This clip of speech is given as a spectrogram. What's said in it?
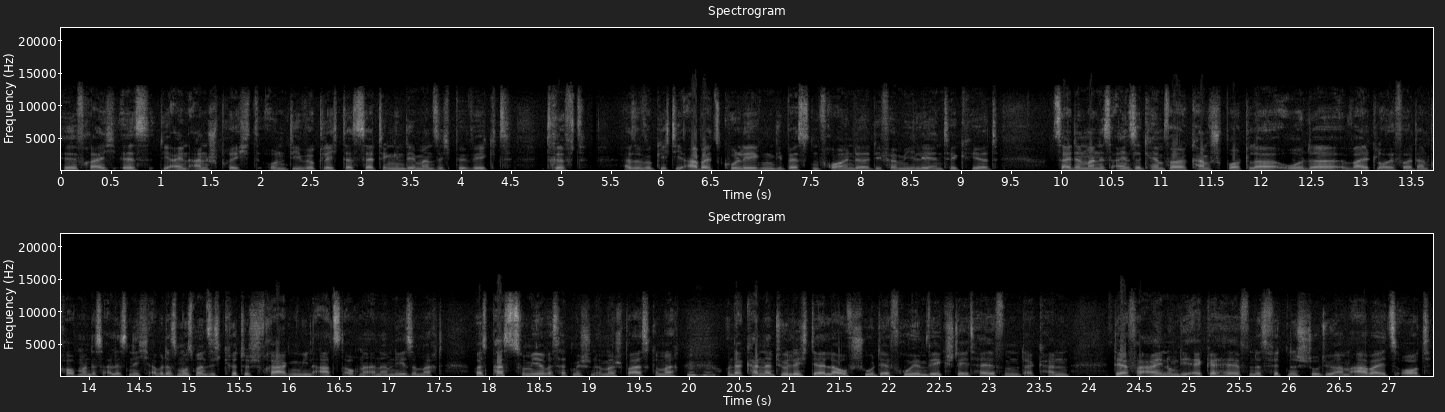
hilfreich ist, die einen anspricht und die wirklich das Setting, in dem man sich bewegt, trifft. Also wirklich die Arbeitskollegen, die besten Freunde, die Familie integriert. Sei denn man ist Einzelkämpfer, Kampfsportler oder Waldläufer, dann braucht man das alles nicht. Aber das muss man sich kritisch fragen, wie ein Arzt auch eine Anamnese macht. Was passt zu mir? Was hat mir schon immer Spaß gemacht? Mhm. Und da kann natürlich der Laufschuh, der früh im Weg steht, helfen. Da kann der Verein um die Ecke helfen, das Fitnessstudio am Arbeitsort.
